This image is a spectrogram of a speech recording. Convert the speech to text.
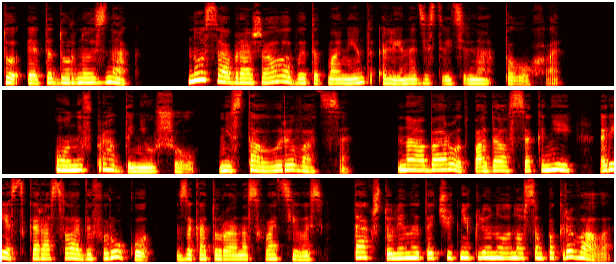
то это дурной знак. Но соображала в этот момент Лина действительно плохо. Он и вправду не ушел, не стал вырываться. Наоборот, подался к ней, резко расслабив руку, за которую она схватилась, так, что Линета чуть не клюнула носом покрывала.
